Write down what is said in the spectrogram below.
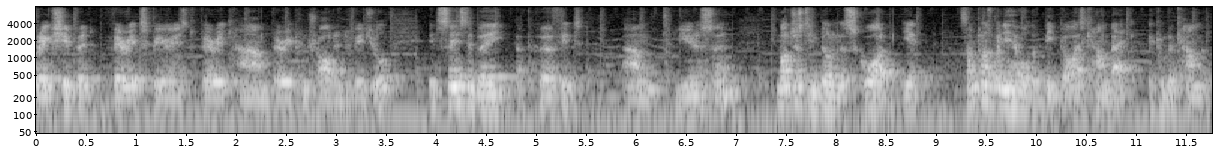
Greg Shipperd, very experienced, very calm, very controlled individual. It seems to be a perfect um, unison, not just in building the squad, yet sometimes when you have all the big guys come back, it can become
